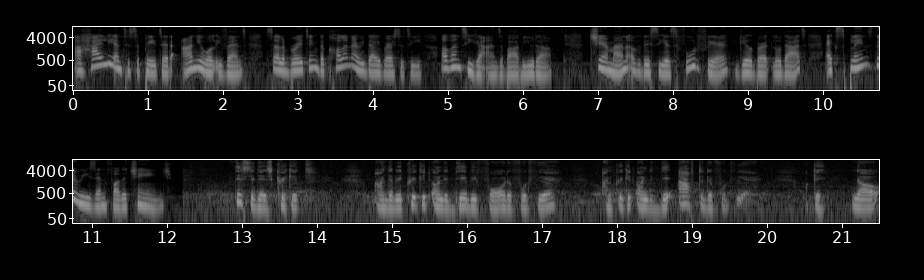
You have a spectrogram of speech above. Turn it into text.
a highly anticipated annual event celebrating the culinary diversity of Antigua and Barbuda. Chairman of this year's food fair, Gilbert Lodat, explains the reason for the change. This year there's cricket, and there'll be cricket on the day before the food fair, and cricket on the day after the food fair. Okay, now,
